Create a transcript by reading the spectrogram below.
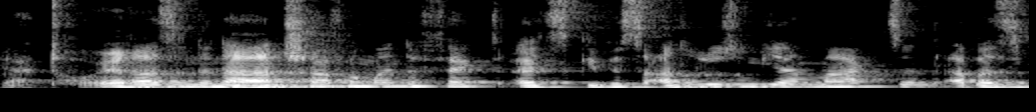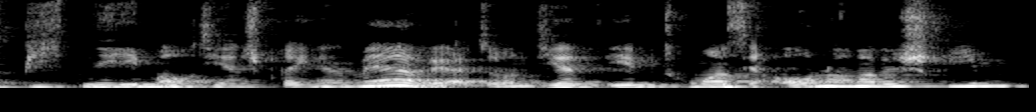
ja, teurer sind in der Anschaffung im Endeffekt als gewisse andere Lösungen, die am Markt sind, aber sie bieten eben auch die entsprechenden Mehrwerte. Und die hat eben Thomas ja auch nochmal beschrieben.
